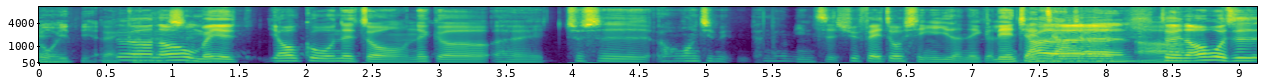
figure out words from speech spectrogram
多一点，对啊，然后我们也邀过那种那个呃，就是忘记那个名字，去非洲行医的那个连家恩，对，然后或者是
